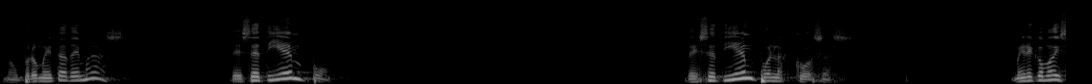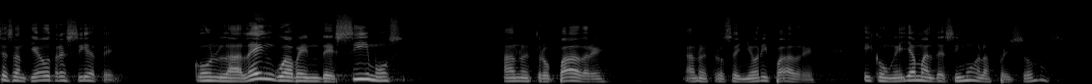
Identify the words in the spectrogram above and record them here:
No prometa de más. De ese tiempo. De ese tiempo en las cosas. Mire cómo dice Santiago 3:7. Con la lengua bendecimos a nuestro Padre, a nuestro Señor y Padre, y con ella maldecimos a las personas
